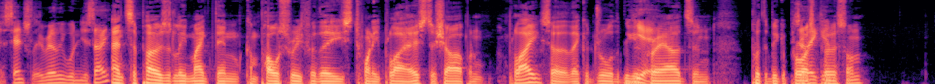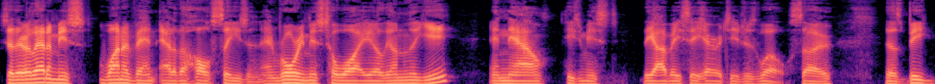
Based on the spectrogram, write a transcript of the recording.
Essentially, really, wouldn't you say? and supposedly make them compulsory for these 20 players to show up and play so that they could draw the bigger Yeah. crowds and put the bigger So price can- purse on. So they're allowed to miss one event out of the whole season. And Rory missed Hawaii early on in the year, and now he's missed the RBC Heritage as well. So there's big,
